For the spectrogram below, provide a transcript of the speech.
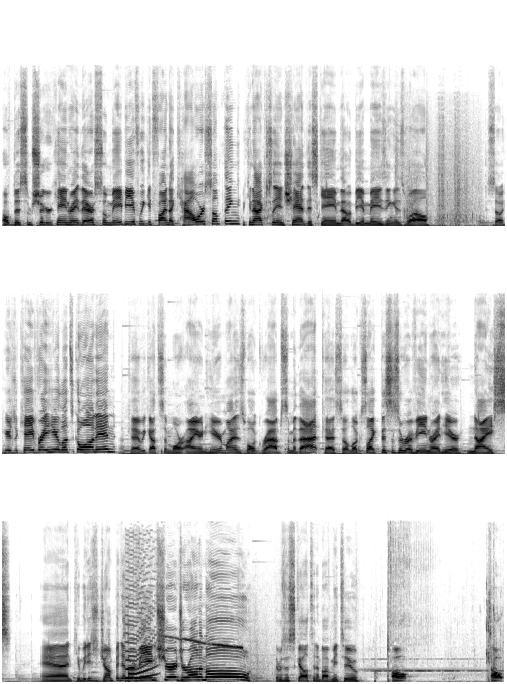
Oh, there's some sugar cane right there. So maybe if we could find a cow or something, we can actually enchant this game. That would be amazing as well. So here's a cave right here. Let's go on in. Okay, we got some more iron here. Might as well grab some of that. Okay, so it looks like this is a ravine right here. Nice. And can we just jump into the ravine? Sure, Geronimo! There was a skeleton above me too. Oh. Oh,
